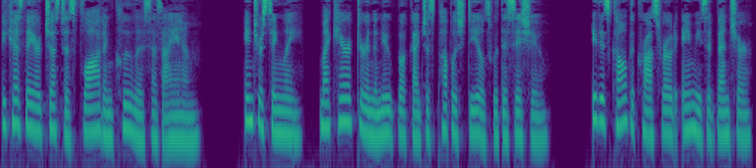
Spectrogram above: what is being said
because they are just as flawed and clueless as I am. Interestingly, my character in the new book I just published deals with this issue. It is called The Crossroad Amy's Adventure.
